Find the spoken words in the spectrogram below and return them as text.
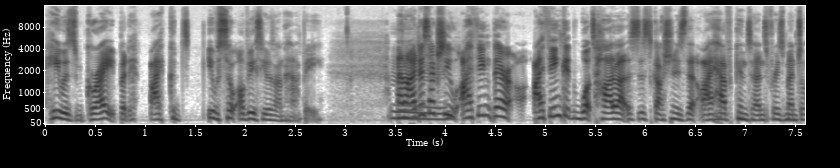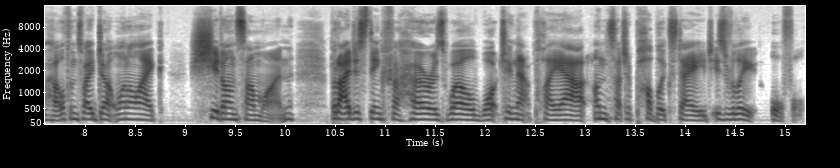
He was great, but I could it was so obvious he was unhappy. And I Mm. just actually I think there I think what's hard about this discussion is that I have concerns for his mental health and so I don't want to like shit on someone. But I just think for her as well, watching that play out on such a public stage is really awful.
